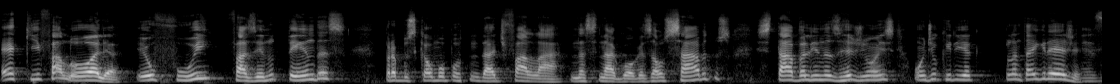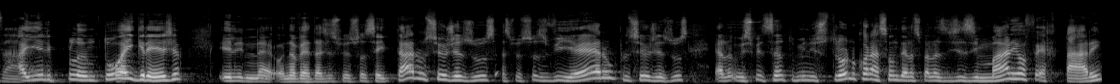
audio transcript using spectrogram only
é que falou: olha, eu fui fazendo tendas para buscar uma oportunidade de falar nas sinagogas aos sábados, estava ali nas regiões onde eu queria plantar a igreja. Exato. Aí ele plantou a igreja, ele, né, na verdade, as pessoas aceitaram o Senhor Jesus, as pessoas vieram para o Senhor Jesus, ela- o Espírito Santo ministrou no coração delas para elas dizimarem e ofertarem,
